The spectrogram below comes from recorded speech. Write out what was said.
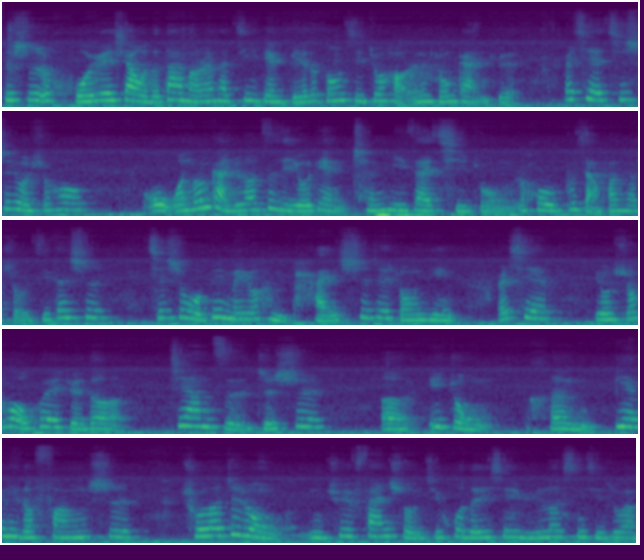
就是活跃一下我的大脑，让它记一点别的东西就好的那种感觉。而且其实有时候，我我能感觉到自己有点沉迷在其中，然后不想放下手机。但是其实我并没有很排斥这种瘾，而且有时候我会觉得这样子只是呃一种很便利的方式。除了这种你去翻手机获得一些娱乐信息之外，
